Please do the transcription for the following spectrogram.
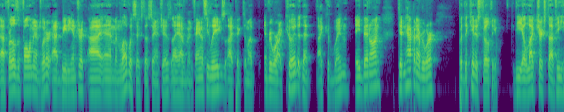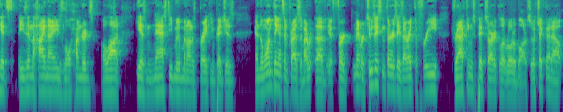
Uh, for those that follow me on Twitter at BD I am in love with Sixto Sanchez. I have him in fantasy leagues. I picked him up everywhere I could that I could win a bid on. Didn't happen everywhere, but the kid is filthy. The electric stuff he hits, he's in the high 90s, low hundreds a lot. He has nasty movement on his breaking pitches. And the one thing that's impressive, I uh, for remember Tuesdays and Thursdays, I write the free DraftKings picks article at Rotoballer, so go check that out.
